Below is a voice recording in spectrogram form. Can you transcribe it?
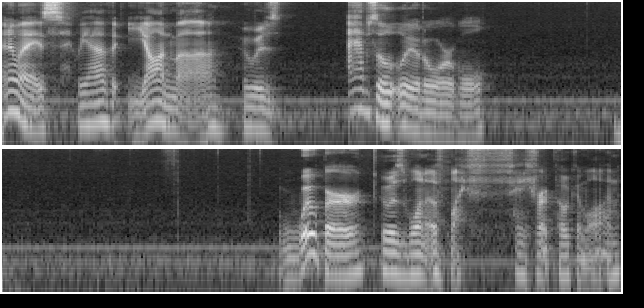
Anyways, we have Yanma, who is absolutely adorable. Wooper, who is one of my favorite Pokemon.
